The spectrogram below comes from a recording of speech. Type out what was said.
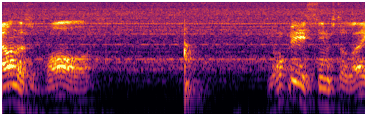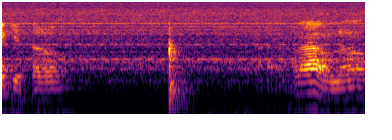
found this ball. Nobody seems to like it though. I don't know.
